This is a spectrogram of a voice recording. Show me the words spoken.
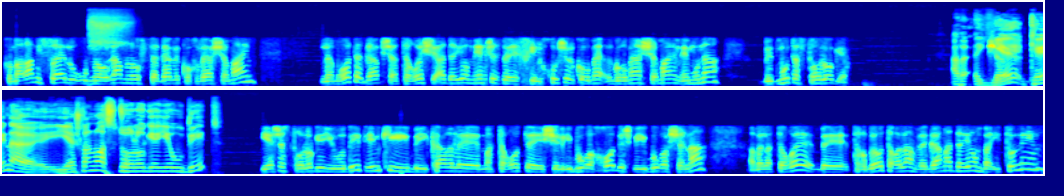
כלומר, עם ישראל הוא, מעולם לא סגד לכוכבי השמיים, למרות אגב שאתה רואה שעד היום יש איזה חלחול של גורמי, גורמי השמיים, אמונה, בדמות אסטרולוגיה. אבל שם... כן, אה, יש לנו אסטרולוגיה יהודית? יש אסטרולוגיה יהודית, אם כי בעיקר למטרות אה, של עיבור החודש ועיבור השנה, אבל אתה רואה בתרבויות העולם וגם עד היום בעיתונים,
